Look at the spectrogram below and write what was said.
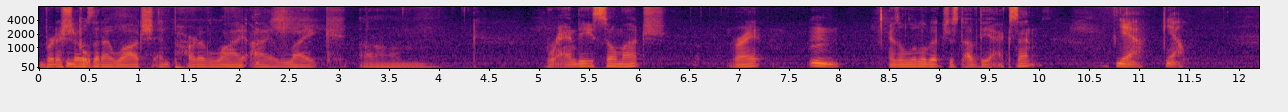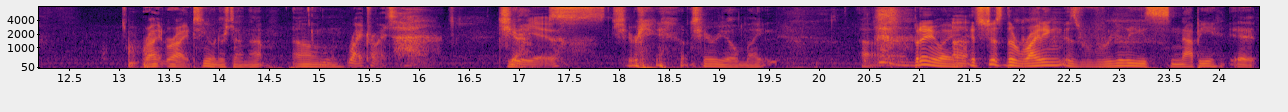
British People. shows that I watch, and part of why I like um, Randy so much, right? Mm. Is a little bit just of the accent. Yeah. Yeah. Right, right. You understand that. Um, Right. Right. Cheerio. Yes. Cheerio, cheerio, mate. Uh, but anyway, Uh, it's just the writing is really snappy. It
